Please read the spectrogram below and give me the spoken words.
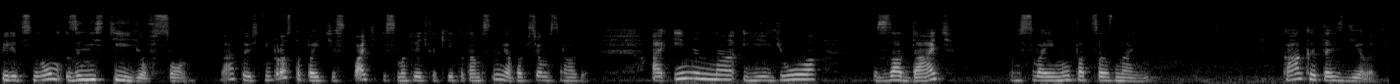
перед сном, занести ее в сон. Да? То есть не просто пойти спать и смотреть какие-то там сны обо всем сразу, а именно ее задать своему подсознанию. Как это сделать?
